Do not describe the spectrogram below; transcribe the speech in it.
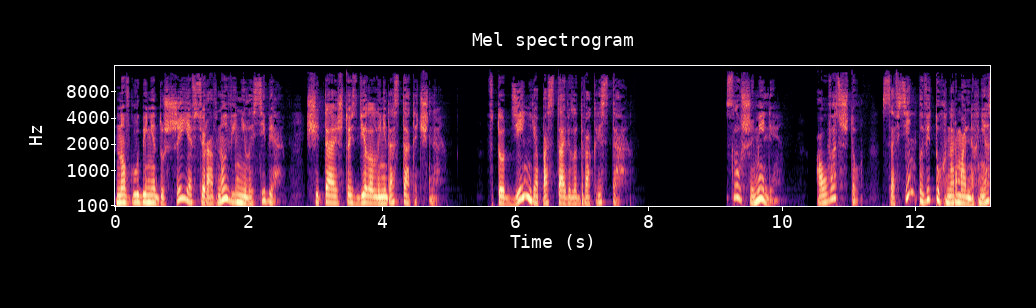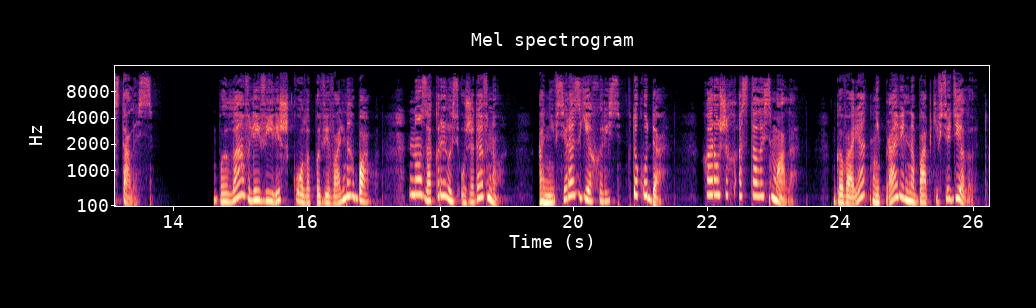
Но в глубине души я все равно винила себя, считая, что сделала недостаточно. В тот день я поставила два креста. «Слушай, Милли, а у вас что, совсем повитух нормальных не осталось?» «Была в Левиле школа повивальных баб, но закрылась уже давно. Они все разъехались, кто куда. Хороших осталось мало. Говорят, неправильно бабки все делают.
